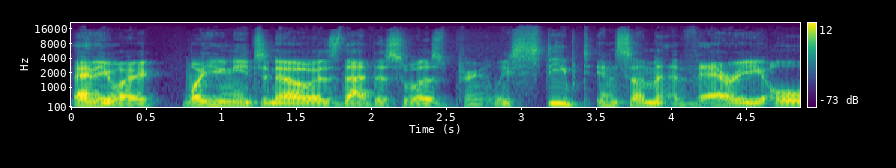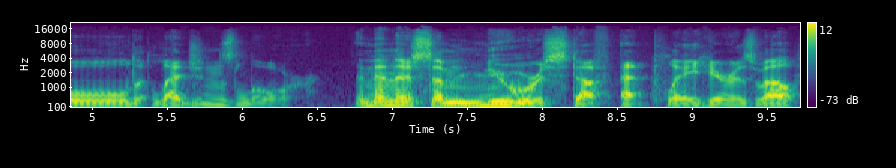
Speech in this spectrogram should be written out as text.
anyway, what you need to know is that this was apparently steeped in some very old Legends lore. And then there's some newer stuff at play here as well,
